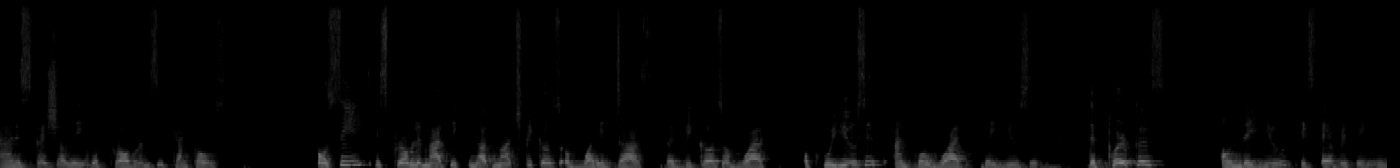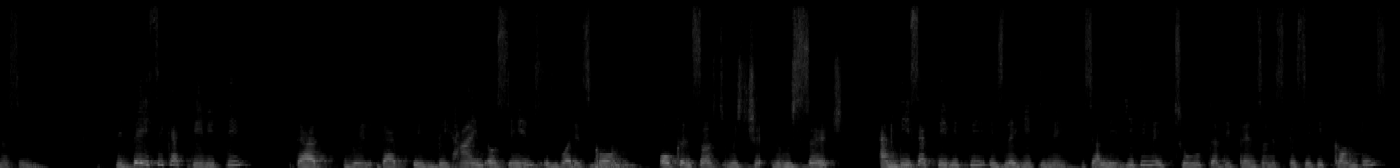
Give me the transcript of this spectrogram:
and especially the problems it can pose. OSINT is problematic not much because of what it does, but because of what of who use it and for what they use it. The purpose on the use is everything in OSINT. The basic activity that we, that is behind OSINT is what is called open source research. And this activity is legitimate. It's a legitimate tool that depends on specific contents,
